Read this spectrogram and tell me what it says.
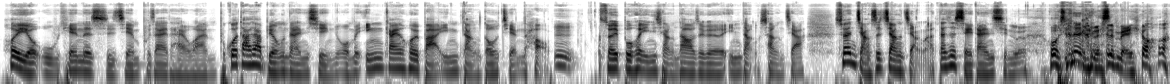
会有五天的时间不在台湾。不过大家不用担心，我们应该会把音档都剪好，嗯，所以不会影响到这个音档上架。虽然讲是这样讲了，但是谁担心了？我想可能是没有。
